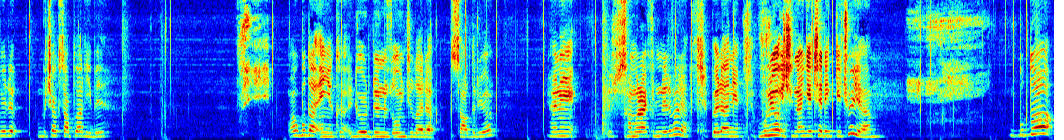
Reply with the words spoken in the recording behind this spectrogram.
Böyle bıçak saplar gibi. Bak bu da en yakın gördüğünüz oyunculara saldırıyor. Hani samuray filmleri var ya böyle hani vuruyor içinden geçerek geçiyor ya. Bu da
